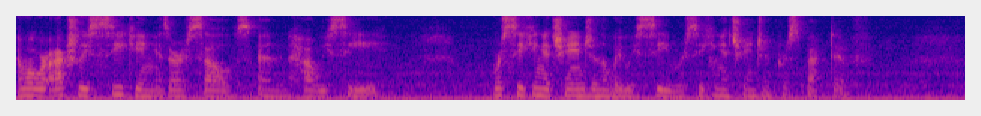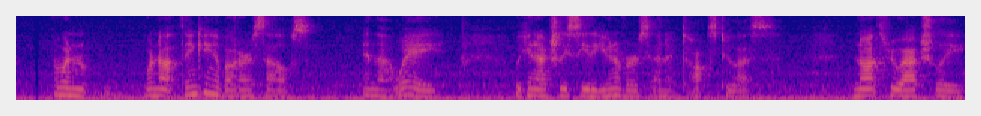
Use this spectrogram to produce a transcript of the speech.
And what we're actually seeking is ourselves and how we see. We're seeking a change in the way we see, we're seeking a change in perspective. And when we're not thinking about ourselves in that way, we can actually see the universe and it talks to us. Not through actually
